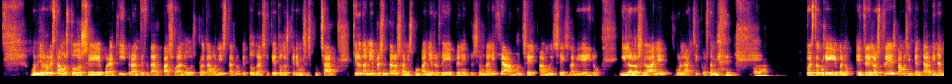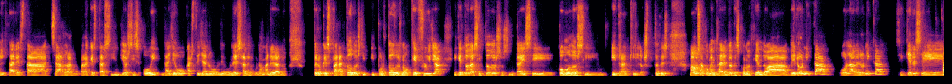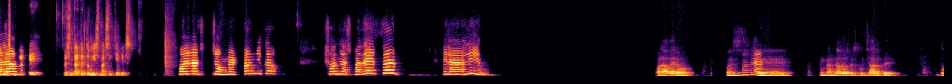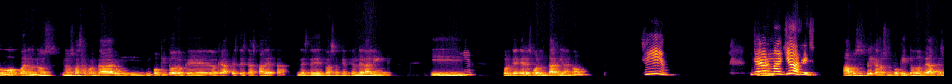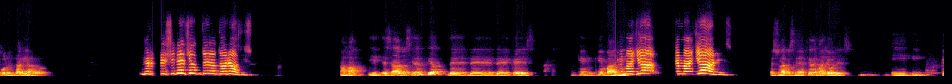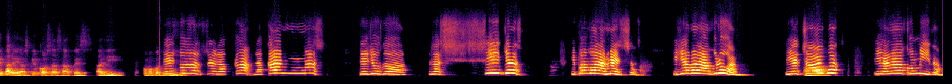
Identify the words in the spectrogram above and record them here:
Bueno, yo creo que estamos todos eh, por aquí, pero antes de dar paso a los protagonistas, ¿no? que todas y que todos queremos escuchar, quiero también presentaros a mis compañeros de Plena Inclusión Galicia, a, a Moisés Lamigueiro y Lolo Seoane. Hola chicos también. Hola puesto que, bueno, entre los tres vamos a intentar dinamizar esta charla para que esta simbiosis hoy gallego-castellano-leonesa de alguna manera ¿no? Pero que es para todos y, por todos, ¿no? que fluya y que todas y todos os sintáis eh, cómodos y, tranquilos. Entonces, vamos a comenzar entonces conociendo a Verónica. Hola Verónica, si quieres eh, presentarte, preséntate tú misma si quieres. Hola, soy Verónica, soy la espadeza y la Hola Vero, pues eh, encantados de escucharte. Tú, bueno, nos, nos vas a contar un, un, poquito lo que, lo que haces desde Aspadeza, desde tu asociación de la LIN, y porque eres voluntaria, ¿no? Sí, de los mayores. Ah, pues explícanos un poquito, ¿dónde haces voluntariado? En la residencia de Dorothy. Ajá. ¿Y esa residencia de, de, de qué es? ¿Quién, quién va? De, de mayores. Es una residencia de mayores. ¿Y, ¿Y, qué tareas, qué cosas haces allí? ¿Cómo contribuyes? De la, la camas, te ayudo las sillas y pongo las mesas y llevo la grúa y echo agua y a la comida.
